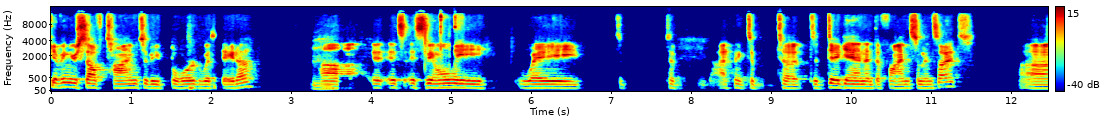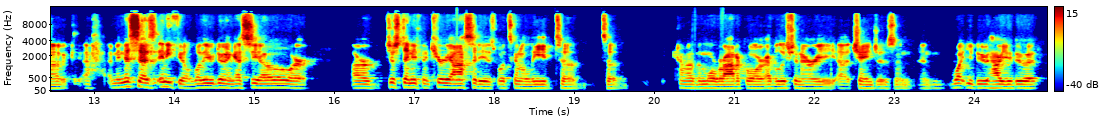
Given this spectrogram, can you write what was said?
giving yourself time to be bored with data. Mm-hmm. Uh, it, it's it's the only way to to I think to to to dig in and to find some insights. Uh, I mean, this says any field, whether you're doing SEO or or just anything. Curiosity is what's going to lead to to kind of the more radical or evolutionary uh, changes and and what you do, how you do it,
